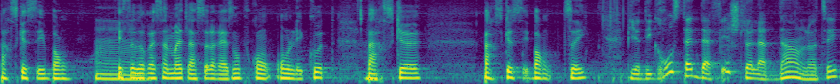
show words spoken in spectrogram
parce que c'est bon. Et ça Hmm. devrait seulement être la seule raison pour qu'on on l'écoute parce que parce que c'est bon, tu sais. Puis il y a des grosses têtes d'affiche là, là-dedans. Là, tu sais.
